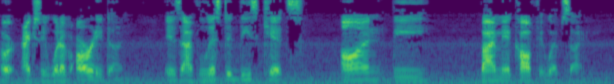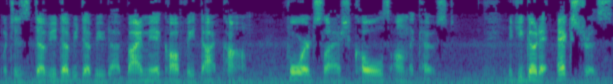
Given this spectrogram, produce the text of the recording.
or actually, what I've already done is I've listed these kits on the Buy Me a Coffee website, which is www.buymeacoffee.com forward slash Coles on the Coast. If you go to extras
